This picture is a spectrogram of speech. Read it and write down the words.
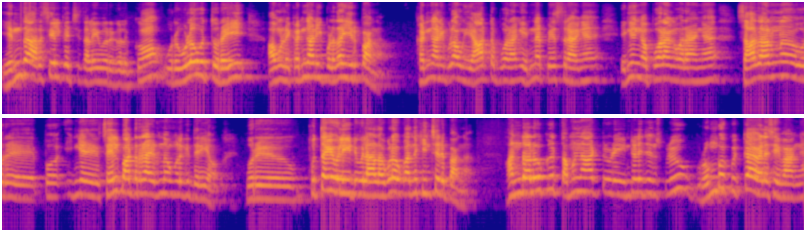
எந்த அரசியல் கட்சி தலைவர்களுக்கும் ஒரு உளவுத்துறை அவங்களுடைய கண்காணிப்பில் தான் இருப்பாங்க. கண்காணிப்பில் அவங்க யார்கிட்ட போகிறாங்க என்ன பேசுகிறாங்க எங்கெங்கே போகிறாங்க வராங்க. சாதாரண ஒரு இப்போ இங்கே செயல்பாட்டராக இருந்தவங்களுக்கு தெரியும். ஒரு புத்தக வெளியீட்டு விழாவில் கூட உட்காந்து ஹின்ஸ் எடுப்பாங்க. அந்த அளவுக்கு தமிழ்நாட்டுடைய இன்டெலிஜென்ஸ் பிரிவு ரொம்ப குயிக்காக வேலை செய்வாங்க.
